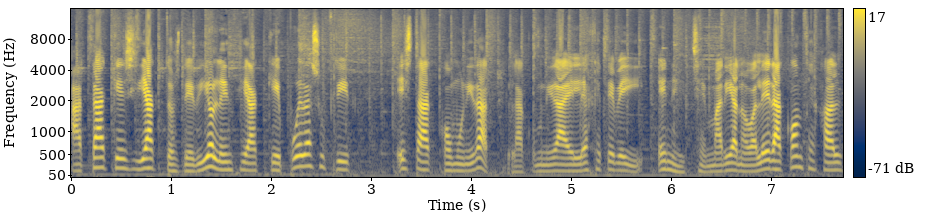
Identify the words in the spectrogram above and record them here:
ataques y actos de violencia que pueda sufrir esta comunidad, la comunidad LGTBI en Elche. Mariano Valera, concejal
